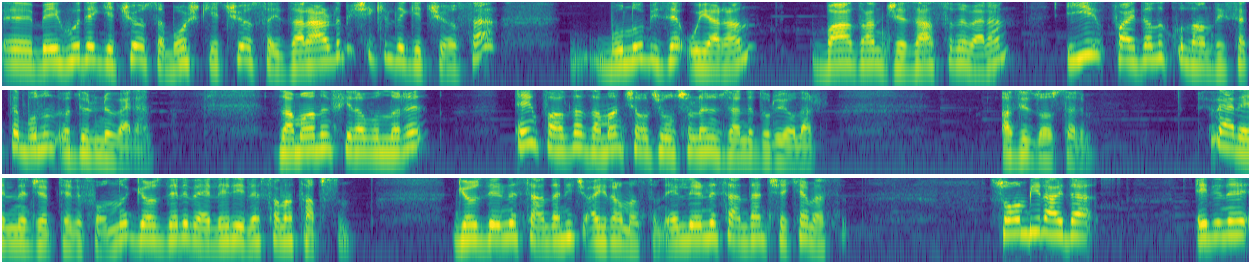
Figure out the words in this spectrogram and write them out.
e, beyhude geçiyorsa, boş geçiyorsa, zararlı bir şekilde geçiyorsa bunu bize uyaran, bazen cezasını veren, iyi faydalı kullandıysak da bunun ödülünü veren. Zamanın firavunları en fazla zaman çalıcı unsurların üzerinde duruyorlar. Aziz dostlarım, ver eline cep telefonunu, gözleri ve elleriyle sana tapsın. Gözlerini senden hiç ayıramasın, ellerini senden çekemezsin. Son bir ayda eline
